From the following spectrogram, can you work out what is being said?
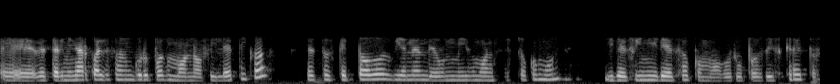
eh, determinar cuáles son grupos monofiléticos, estos que todos vienen de un mismo ancestro común y definir eso como grupos discretos.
